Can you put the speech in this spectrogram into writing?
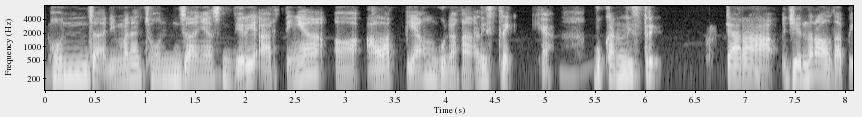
Jonja, di mana jonjanya sendiri artinya eh, alat yang menggunakan listrik ya, Hmm. bukan listrik secara general tapi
